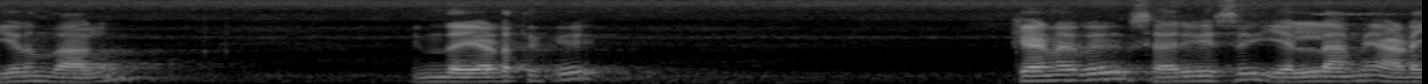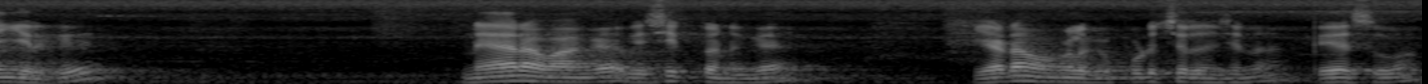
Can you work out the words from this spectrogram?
இருந்தாலும் இந்த இடத்துக்கு கிணறு சர்வீஸு எல்லாமே அடங்கியிருக்கு. நேராக வாங்க விசிட் பண்ணுங்கள் இடம் உங்களுக்கு பிடிச்சிருந்துச்சின்னா பேசுவோம்.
